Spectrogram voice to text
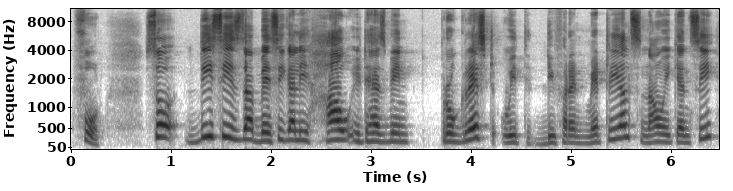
4. So, this is the basically how it has been progressed with different materials. Now, we can see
